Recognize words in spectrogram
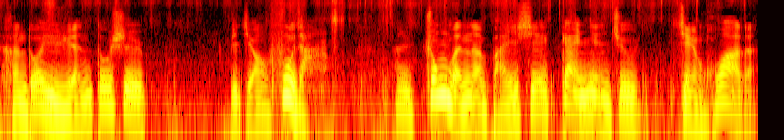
很多语言都是比较复杂，但是中文呢，把一些概念就简化了，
